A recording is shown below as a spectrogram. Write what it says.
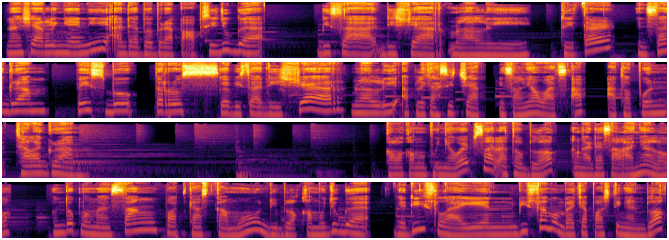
Nah, share linknya ini ada beberapa opsi juga. Bisa di-share melalui Twitter, Instagram, Facebook, terus juga bisa di-share melalui aplikasi chat, misalnya WhatsApp ataupun Telegram. Kalau kamu punya website atau blog, nggak ada salahnya loh untuk memasang podcast kamu di blog kamu juga. Jadi selain bisa membaca postingan blog,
